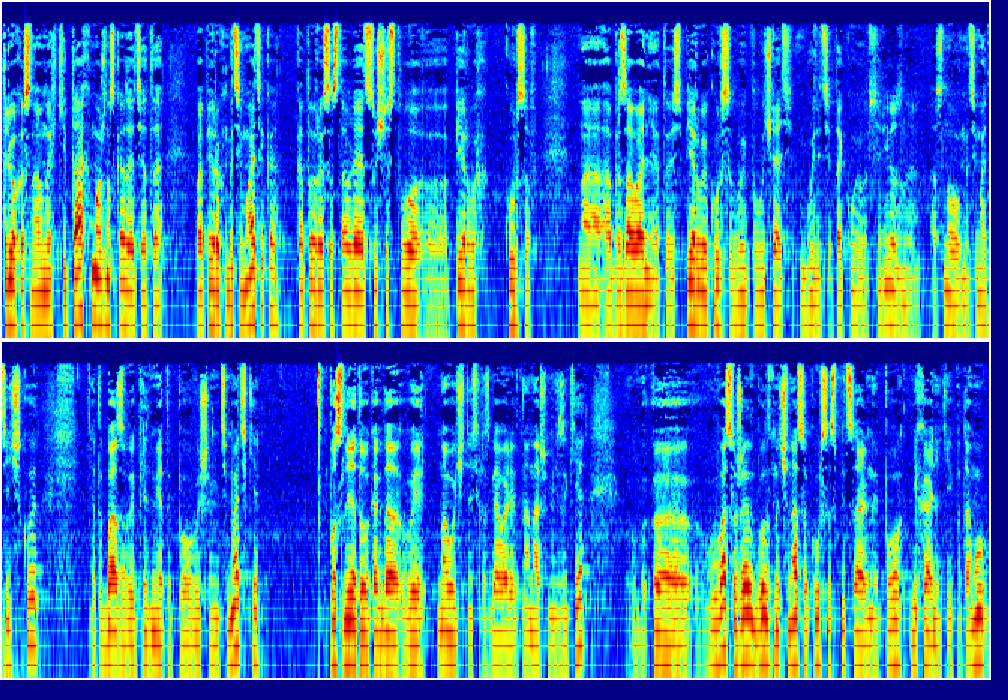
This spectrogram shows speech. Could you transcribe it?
трех основных китах, можно сказать. Это, во-первых, математика, которая составляет существо э, первых курсов на образование. То есть первые курсы вы получать будете такую вот серьезную основу математическую. Это базовые предметы по высшей математике. После этого, когда вы научитесь разговаривать на нашем языке, у вас уже будут начинаться курсы специальные по механике и по тому,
